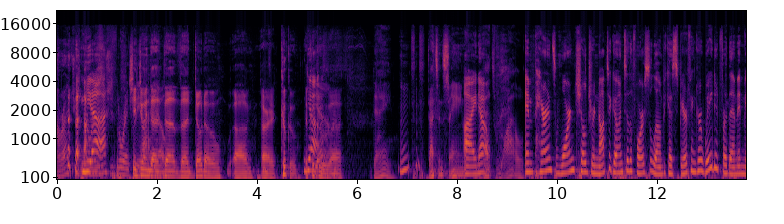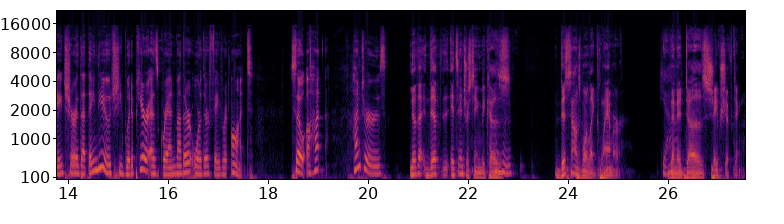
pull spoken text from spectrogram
All right. She's Yeah. rank- she's, She's doing high, the, the, the dodo uh, or cuckoo. The Yeah. cuckoo. Uh, Dang. that's insane. I know. That's wild. And parents warned children not to go into the forest alone because Spearfinger waited for them and made sure that they knew she would appear as grandmother or their favorite aunt. So, a hun- hunters, no, that, that it's interesting because Mm-hmm. this sounds more like glamour yeah, than it does shape shifting.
